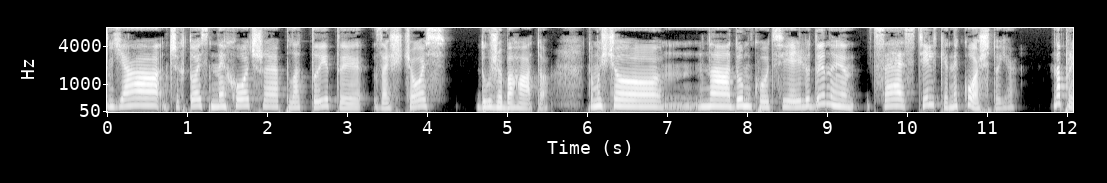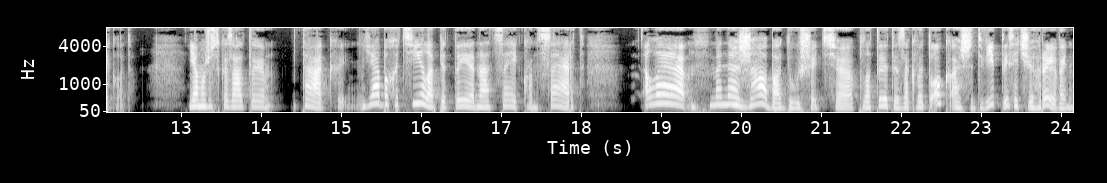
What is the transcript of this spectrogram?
я чи хтось не хоче платити за щось дуже багато. Тому що, на думку цієї людини, це стільки не коштує. Наприклад, я можу сказати: так, я би хотіла піти на цей концерт. Але мене жаба душить е, платити за квиток аж дві тисячі гривень.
